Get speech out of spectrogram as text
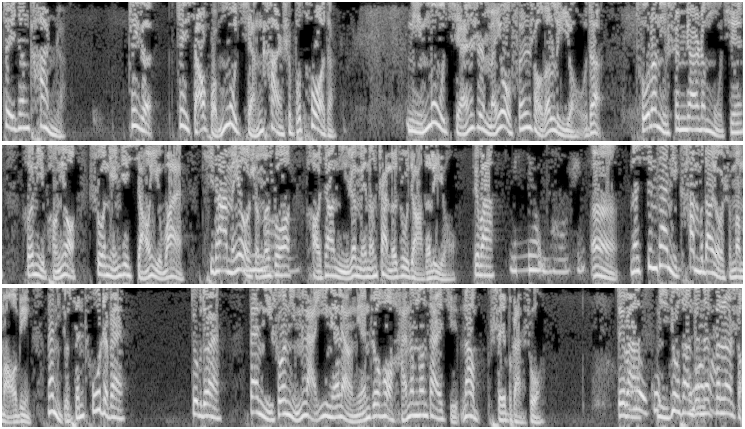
这先看着，这个这小伙目前看是不错的，你目前是没有分手的理由的。除了你身边的母亲和你朋友说年纪小以外，其他没有什么说好像你认为能站得住脚的理由，对吧？没有毛病。嗯，那现在你看不到有什么毛病，那你就先处着呗，对不对？但你说你们俩一年两年之后还能不能在一起，那谁不敢说，对吧？你就算跟他分了手，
